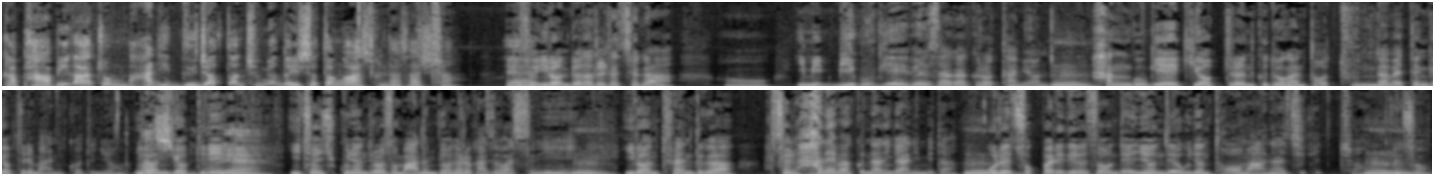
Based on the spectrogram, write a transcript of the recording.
그러니까 바비가 좀 많이 늦었던 측면도 있었던 것 같습니다, 사실. 그렇죠. 예. 그래서 이런 변화들 자체가 어, 이미 미국의 회사가 그렇다면 음. 한국의 기업들은 그동안 더 둔감했던 기업들이 많거든요. 이런 맞습니다. 기업들이 예. 2019년 들어서 많은 변화를 가져왔으니 음. 이런 트렌드가 사실 한 해만 끝나는 게 아닙니다. 음. 올해 촉발이 되어서 내년, 내후년 더 많아지겠죠. 음. 그래서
